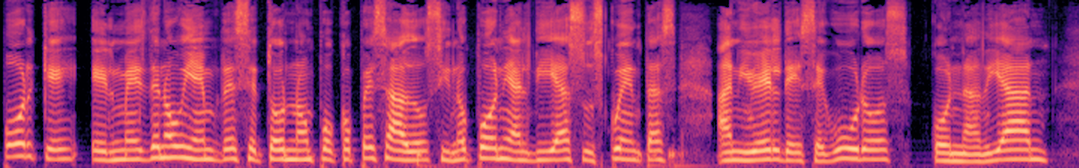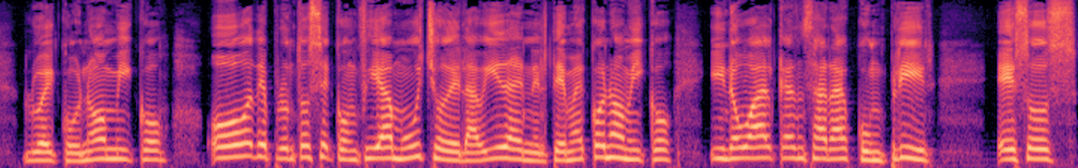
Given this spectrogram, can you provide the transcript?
porque el mes de noviembre se torna un poco pesado si no pone al día sus cuentas a nivel de seguros, con Nadian, lo económico, o de pronto se confía mucho de la vida en el tema económico y no va a alcanzar a cumplir esos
